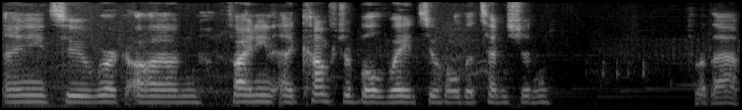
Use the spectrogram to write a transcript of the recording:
I need to work on finding a comfortable way to hold attention for that.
